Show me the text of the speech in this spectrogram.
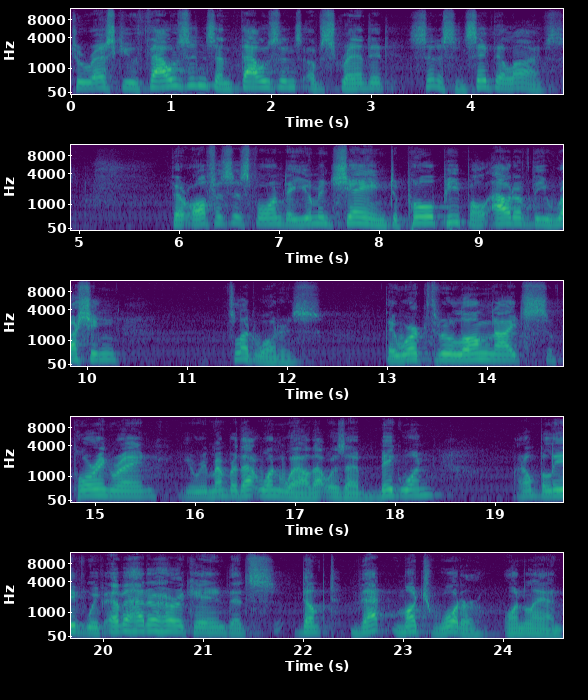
to rescue thousands and thousands of stranded citizens, save their lives. Their officers formed a human chain to pull people out of the rushing floodwaters. They worked through long nights of pouring rain. You remember that one well. That was a big one. I don't believe we've ever had a hurricane that's dumped that much water on land.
